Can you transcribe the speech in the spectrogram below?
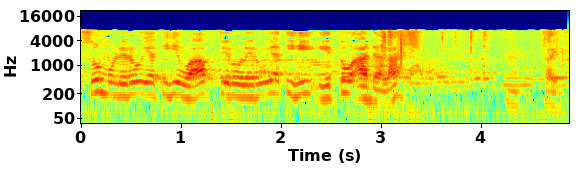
sumu liruyatihi wa aftiru liruyatihi itu adalah hmm, taib,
